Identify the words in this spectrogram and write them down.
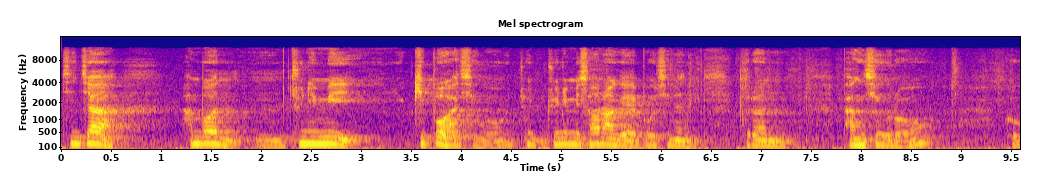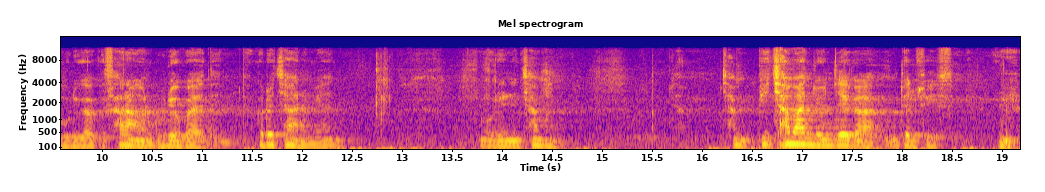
진짜 한번 음, 주님이 기뻐하시고 주, 님이 선하게 보시는 그런 방식으로 그 우리가 그 사랑을 누려가야 됩니다. 그렇지 않으면 우리는 참, 참 비참한 존재가 될 수 있습니다.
